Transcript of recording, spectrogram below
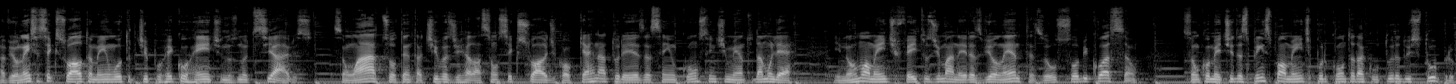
A violência sexual também é um outro tipo recorrente nos noticiários. São atos ou tentativas de relação sexual de qualquer natureza sem o consentimento da mulher, e normalmente feitos de maneiras violentas ou sob coação. São cometidas principalmente por conta da cultura do estupro,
